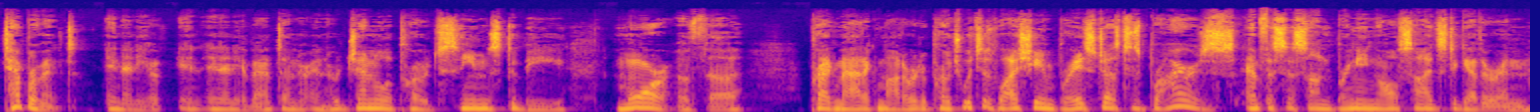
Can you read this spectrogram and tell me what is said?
temperament in any, in, in any event and her, and her general approach seems to be more of the pragmatic, moderate approach, which is why she embraced Justice Breyer's emphasis on bringing all sides together and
